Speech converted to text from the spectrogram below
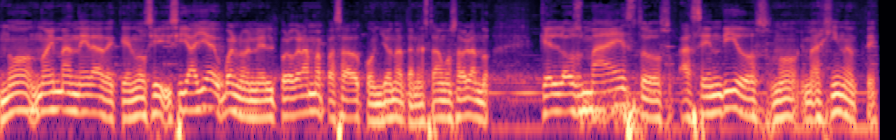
no, no hay manera de que no. Si, si ayer, bueno, en el programa pasado con Jonathan estábamos hablando que los maestros ascendidos, ¿no? Imagínate,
